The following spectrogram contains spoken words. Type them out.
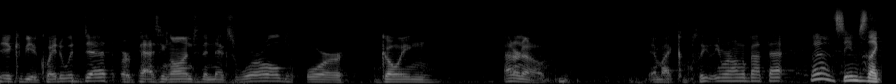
it could be equated with death or passing on to the next world or going, I don't know. am I completely wrong about that? Well, it seems like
